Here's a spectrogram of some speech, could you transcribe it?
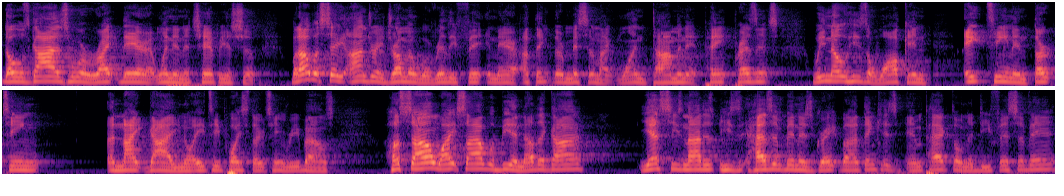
those guys who are right there at winning a championship. But I would say Andre Drummond will really fit in there. I think they're missing like one dominant paint presence. We know he's a walking 18 and 13 a night guy, you know, 18 points, 13 rebounds. Hassan Whiteside would be another guy. Yes, he's not as he's hasn't been as great, but I think his impact on the defensive end.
